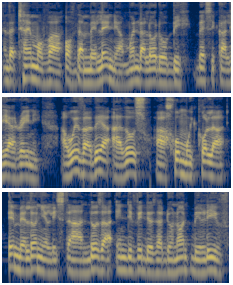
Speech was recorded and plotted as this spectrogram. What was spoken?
the time of uh, of the millennium when the Lord will be basically here reigning. However, there are those uh, whom we call uh, amillennialists, and those are individuals that do not believe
